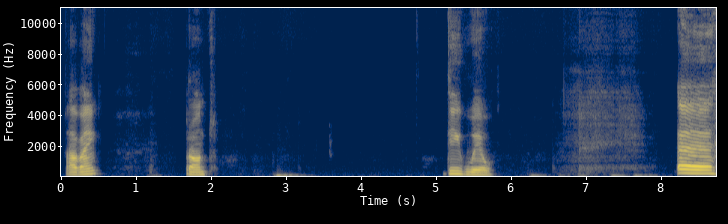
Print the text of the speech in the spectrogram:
Está bem? Pronto. Digo eu. Uh,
